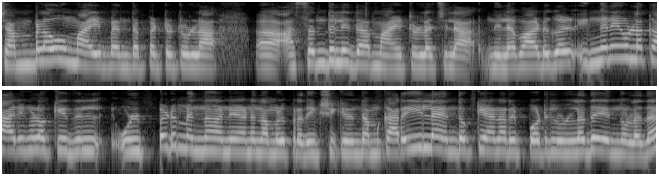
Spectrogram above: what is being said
ശമ്പളവുമായി ബന്ധപ്പെട്ടിട്ടുള്ള അസന്തുലിതമായിട്ടുള്ള ചില നിലപാടുകൾ ഇങ്ങനെയുള്ള കാര്യങ്ങളൊക്കെ ഇതിൽ ഉൾപ്പെടുമെന്ന് തന്നെയാണ് നമ്മൾ പ്രതീക്ഷിക്കുന്നത്. നമുക്കറിയില്ല എന്തൊക്കെയാണ് റിപ്പോർട്ടിൽ ഉള്ളത് എന്നുള്ളത്.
